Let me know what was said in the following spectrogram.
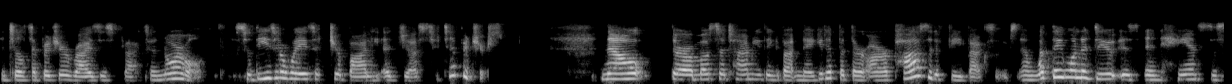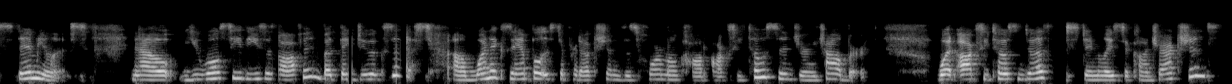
until temperature rises back to normal. So these are ways that your body adjusts to temperatures. Now, there are most of the time you think about negative, but there are positive feedback loops. And what they want to do is enhance the stimulus. Now, you won't see these as often, but they do exist. Um, one example is the production of this hormone called oxytocin during childbirth. What oxytocin does is stimulates the contractions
